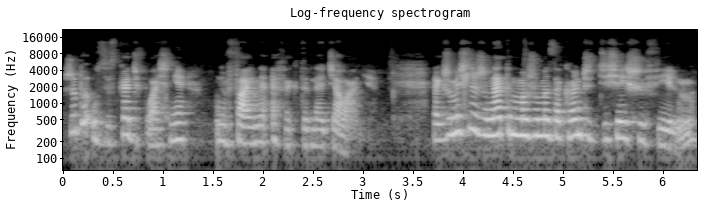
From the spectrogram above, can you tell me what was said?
żeby uzyskać właśnie fajne, efektywne działanie. Także myślę, że na tym możemy zakończyć dzisiejszy film.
